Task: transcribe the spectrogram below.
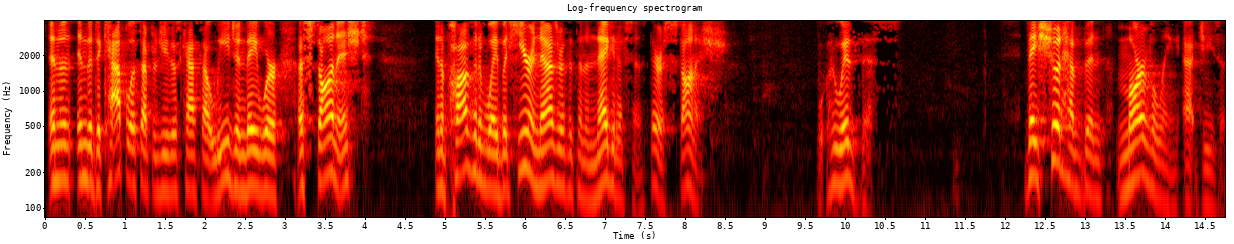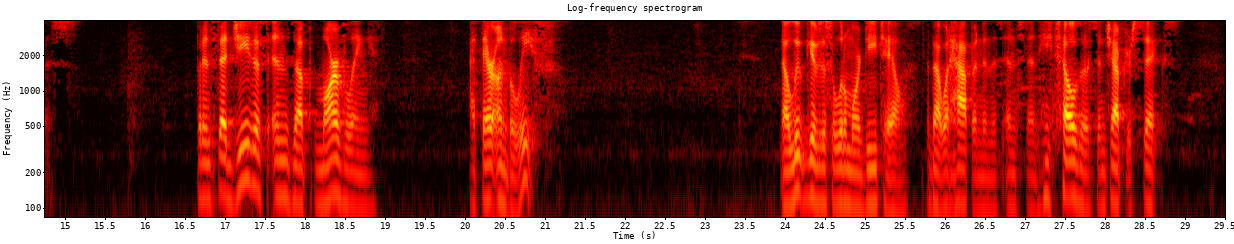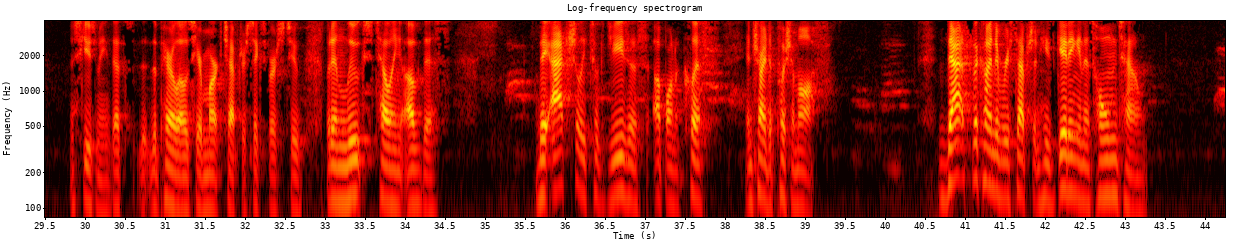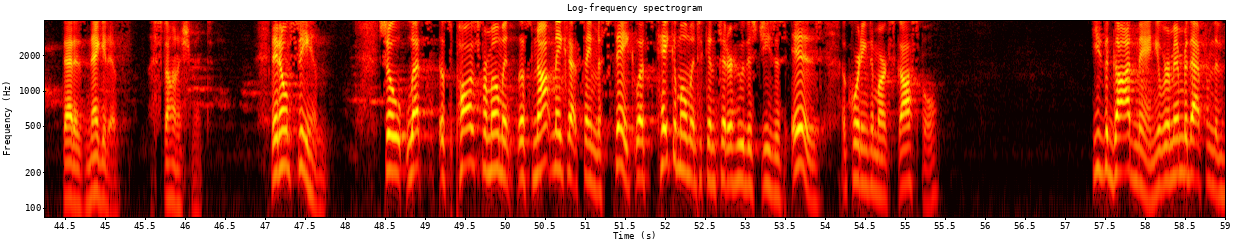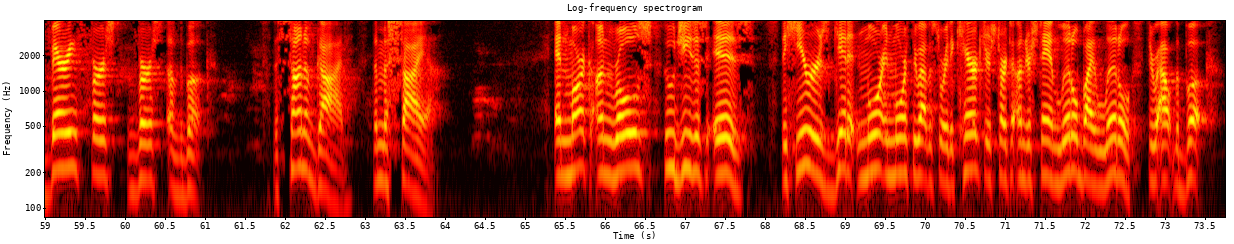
And in the Decapolis, after Jesus cast out Legion, they were astonished in a positive way. But here in Nazareth, it's in a negative sense. They're astonished. Who is this? They should have been marveling at Jesus. But instead, Jesus ends up marveling at their unbelief. Now, Luke gives us a little more detail about what happened in this instant. He tells us in chapter 6, excuse me, that's the parallels here, Mark chapter 6, verse 2. But in Luke's telling of this, they actually took Jesus up on a cliff and tried to push him off. That's the kind of reception he's getting in his hometown. That is negative astonishment. They don't see him. So let's, let's pause for a moment. Let's not make that same mistake. Let's take a moment to consider who this Jesus is, according to Mark's gospel. He's the God man. You'll remember that from the very first verse of the book. The Son of God, the Messiah. And Mark unrolls who Jesus is the hearers get it more and more throughout the story. The characters start to understand little by little throughout the book.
